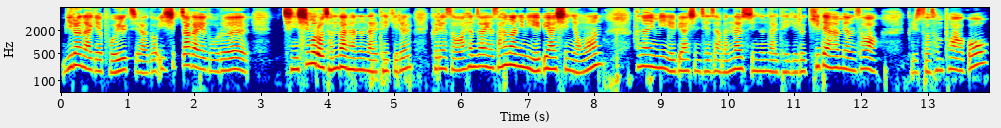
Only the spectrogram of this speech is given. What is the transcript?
미련하게 보일지라도 이 십자가의 도를 진심으로 전달하는 날 되기를 그래서 현장에서 하나님이 예비하신 영혼 하나님이 예비하신 제자 만날 수 있는 날 되기를 기대하면서 그리스도 선포하고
